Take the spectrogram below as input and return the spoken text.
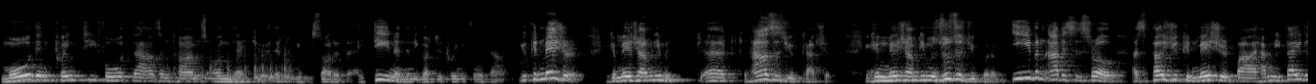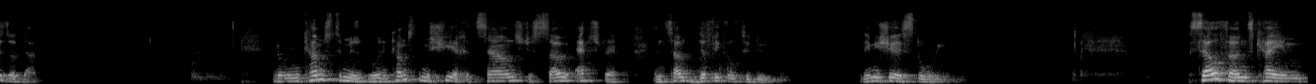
more than 24,000 times on that year. That, he started at 18 and then he got to 24,000. You can measure it. You can measure how many uh, houses you've kashed. You can measure how many mezuzahs you put up. Even Abbas Israel, I suppose you can measure it by how many favors are done. But when it comes to when it comes to Mashiach, it sounds just so abstract and so difficult to do. Let me share a story. Cell phones came,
